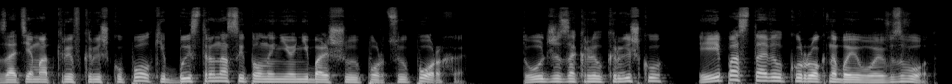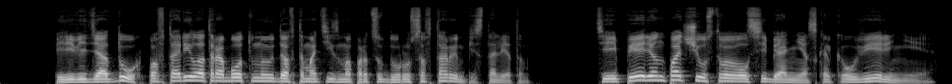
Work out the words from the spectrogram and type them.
Затем, открыв крышку полки, быстро насыпал на нее небольшую порцию пороха. Тут же закрыл крышку и поставил курок на боевой взвод. Переведя дух, повторил отработанную до автоматизма процедуру со вторым пистолетом. Теперь он почувствовал себя несколько увереннее.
